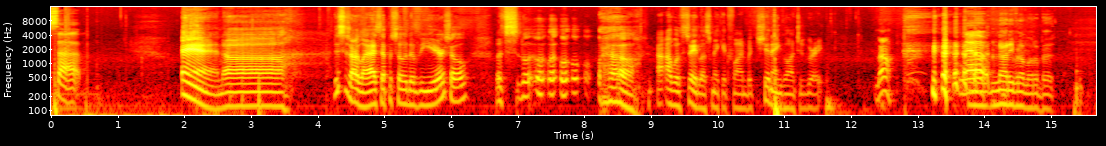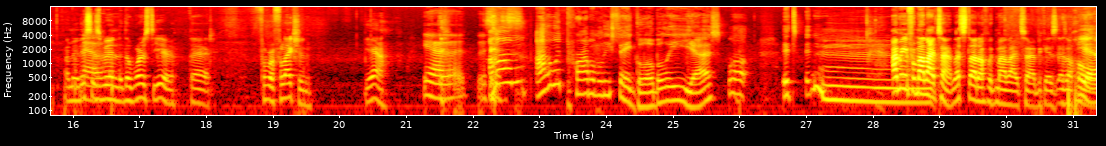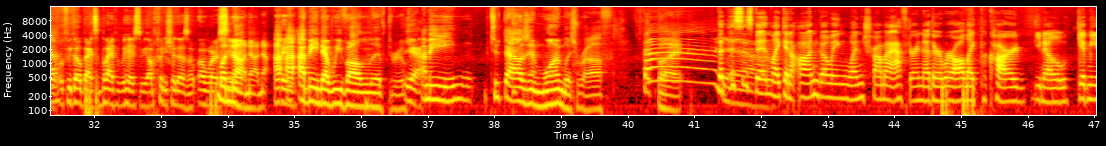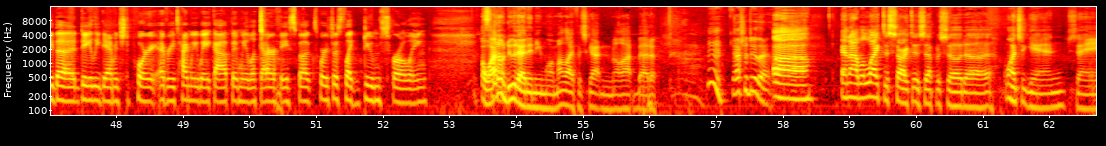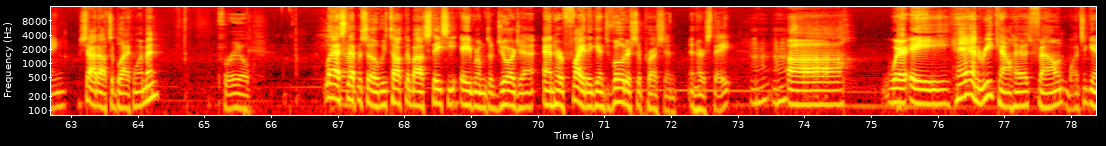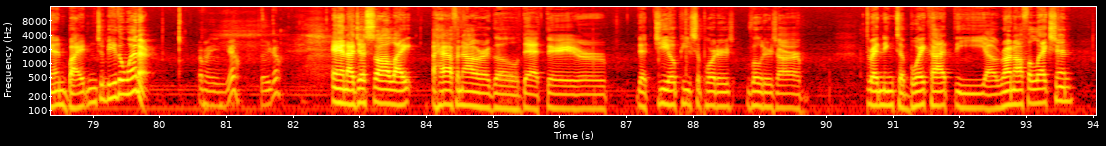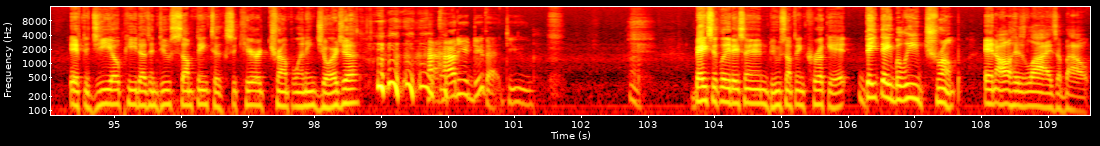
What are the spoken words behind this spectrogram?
What's up? And uh this is our last episode of the year, so let's uh, uh, uh, uh, uh, I I would say let's make it fun, but shit ain't going too great. No, No, Not even a little bit. I mean this has been the worst year that, for reflection, yeah. yeah, this is. Um, I would probably say globally, yes. Well, it's. Mm, I mean, for my lifetime. Let's start off with my lifetime because, as a whole, Yeah. if we go back to Black people history, I'm pretty sure there's a, a worse. But no, no, no. I, I, I mean that we've all lived through. Yeah. I mean, 2001 was rough, but but this has been like an ongoing one trauma after another. We're all like Picard, you know, give me the daily damage report every time we wake up and we look at our Facebooks. We're just like doom scrolling. oh, I don't do that anymore. My life has gotten a lot better. I should do that. Uh, and I would like to start this episode uh once again saying shout out to Black women. For real. Last episode, we talked about Stacey Abrams of Georgia and her fight against voter suppression in her state, Uh, where a hand recount has found once again Biden to be the winner. I mean, yeah. There you go. And I just saw like a half an hour ago that they're that GOP supporters voters are threatening to boycott the uh, runoff election if the GOP doesn't do something to secure Trump winning Georgia. how, how do you do that? Do you? Basically, they saying do something crooked. They they believe Trump and all his lies about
